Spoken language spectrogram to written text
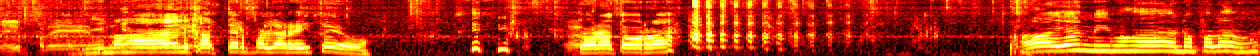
Siyempre. May mga helicopter pala rito eh. Oh. Tora-tora. Ah, yan. May mga ano pala. Oh.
